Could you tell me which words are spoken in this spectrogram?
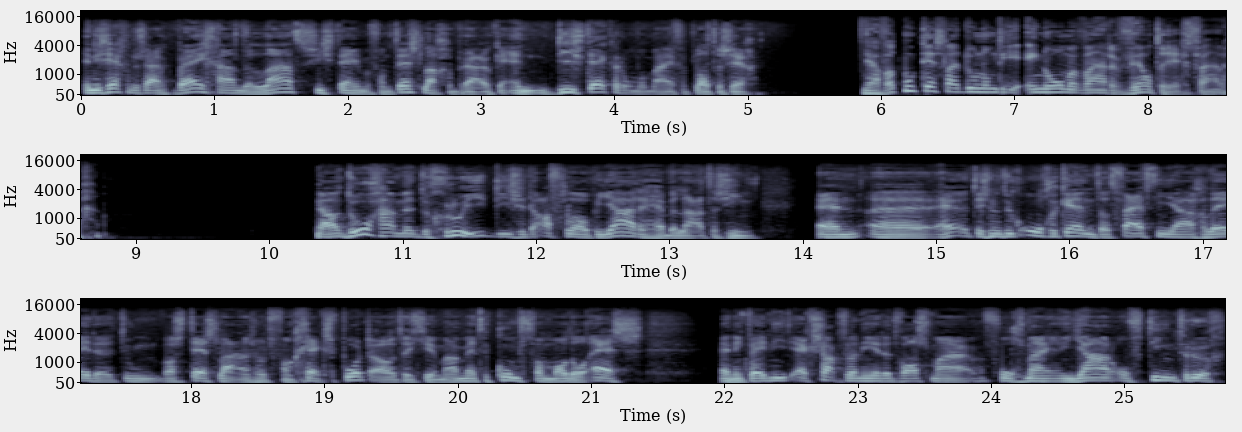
En die zeggen dus eigenlijk, wij gaan de laatste systemen van Tesla gebruiken. En die stekker, om het maar even plat te zeggen. Ja, wat moet Tesla doen om die enorme waarde wel te rechtvaardigen? Nou, doorgaan met de groei die ze de afgelopen jaren hebben laten zien. En uh, het is natuurlijk ongekend dat 15 jaar geleden, toen was Tesla een soort van gek sportautootje. Maar met de komst van Model S, en ik weet niet exact wanneer dat was, maar volgens mij een jaar of tien terug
